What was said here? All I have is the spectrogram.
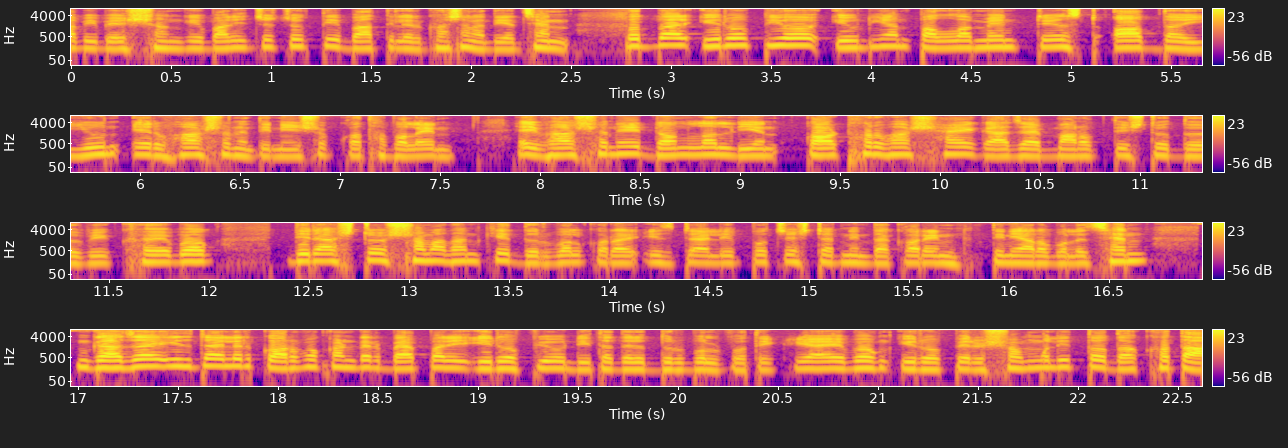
আবিবের সঙ্গে বাণিজ্য চুক্তি বাতিলের ঘোষণা দিয়েছেন। বুধবার ইউরোপীয় union parliament state of the union এর ভাষণে তিনি এসব কথা বলেন। এই ভাষণে ডনলাল লিয়েন কঠোর ভাষায় গাজায় মানবতিষ্ঠ দুর্ভিক্ষ এবং দ্বিরাষ্ট্র সমাধানকে দুর্বল করার ইসরায়েলি প্রচেষ্টার নিন্দা করেন। তিনি আরও বলেছেন, গাজায় ইসরায়েলের কর্মকাণ্ডের ব্যাপারে ইউরোপীয় নেতাদের দুর্বল প্রতিক্রিয়া এবং ইউরোপের সম্মিলিত দক্ষতা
